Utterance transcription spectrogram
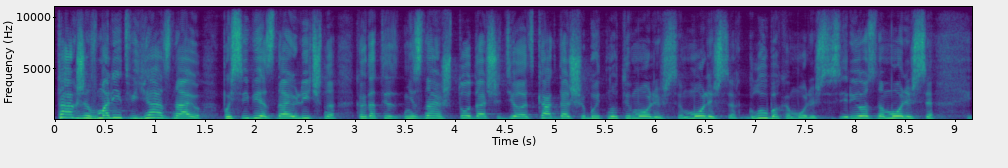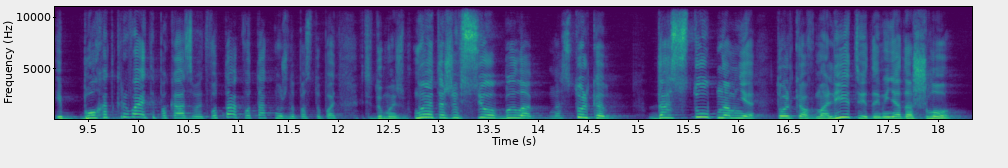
Также в молитве я знаю по себе, знаю лично, когда ты не знаешь, что дальше делать, как дальше быть, но ты молишься, молишься, глубоко молишься, серьезно молишься, и Бог открывает и показывает, вот так, вот так нужно поступать. И ты думаешь, ну это же все было настолько доступно мне, только в молитве до меня дошло.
